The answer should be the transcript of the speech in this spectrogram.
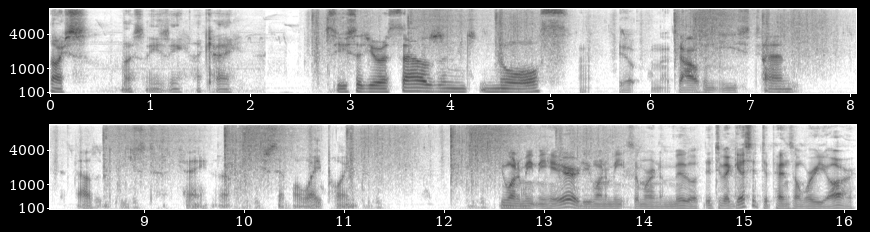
Nice. Nice and easy. Okay. So you said you're a thousand north uh, Yep, and 1000 east. and a thousand east. Okay. I'll set my waypoint. Do you want to meet me here, or do you want to meet somewhere in the middle? It, I guess it depends on where you are,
